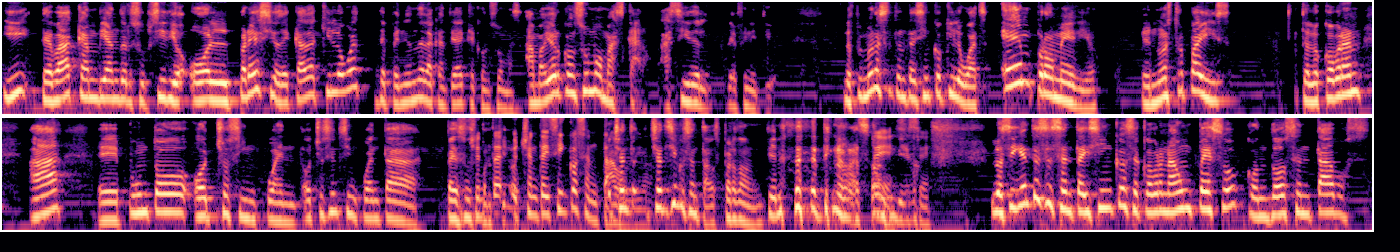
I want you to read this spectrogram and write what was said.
y te va cambiando el subsidio o el precio de cada kilowatt dependiendo de la cantidad que consumas. A mayor consumo, más caro, así del definitivo. Los primeros 75 kilowatts en promedio en nuestro país te lo cobran a eh, punto 850, pesos por kilo. 85 centavos. 85 centavos, perdón. Tienes, razón. Los siguientes 65 se cobran a un peso con dos centavos.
